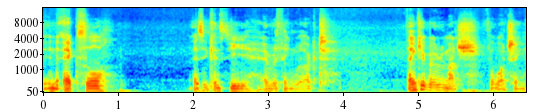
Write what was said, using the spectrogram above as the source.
in Excel. As you can see, everything worked. Thank you very much for watching.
